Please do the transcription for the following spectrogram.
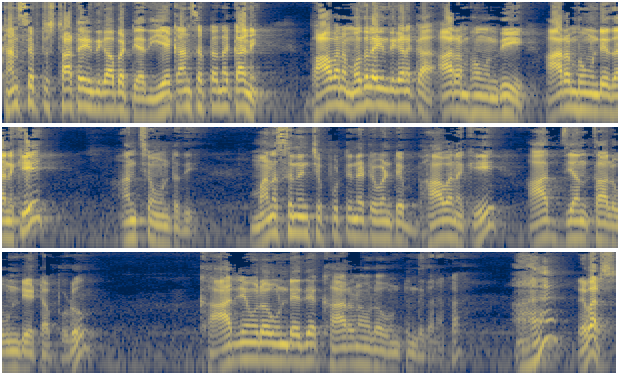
కాన్సెప్ట్ స్టార్ట్ అయింది కాబట్టి అది ఏ కాన్సెప్ట్ అన్నా కానీ భావన మొదలైంది గనక ఆరంభం ఉంది. ఆరంభం ఉండేదానికి అంత్యం ఉంటుంది. మనసు నుంచి పుట్టినటువంటి భావనకి ఆద్యంతాలు ఉండేటప్పుడు కార్యంలో ఉండేదే కారణంలో ఉంటుంది గనక. రివర్స్.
